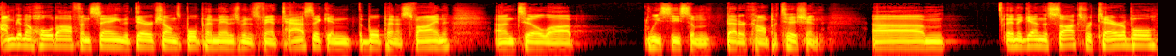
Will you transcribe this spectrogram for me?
I'm going to hold off on saying that Derek Shelton's bullpen management is fantastic and the bullpen is fine until uh, we see some better competition. Um, and again, the Sox were terrible,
